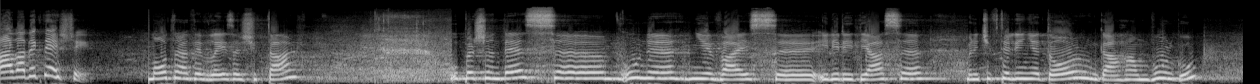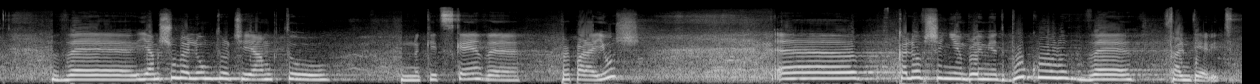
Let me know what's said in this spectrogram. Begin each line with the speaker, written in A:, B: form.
A: Hava Bekteshi. Motra dhe vlezër shqiptar, u përshëndes eh, une një vajzë eh, Iliri Djasë më një qiftelinje dorë nga Hamburgu dhe jam shumë e lumë tërë që jam këtu në kitë skenë dhe për para jush. Eh, Kalofshë një mbrojmjet bukur dhe Falmderit.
